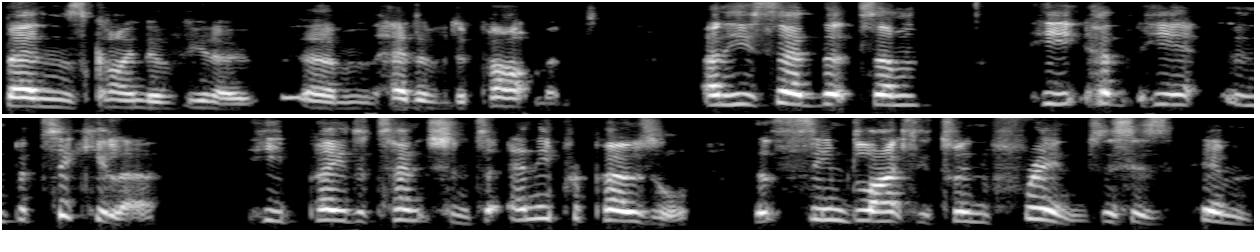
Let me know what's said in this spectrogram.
Benn's kind of, you know, um, head of department, and he said that um, he had he in particular he paid attention to any proposal that seemed likely to infringe. This is him,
